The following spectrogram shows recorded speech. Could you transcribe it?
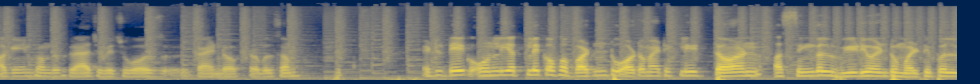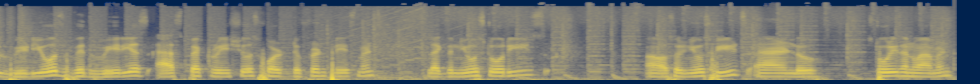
again from the scratch which was kind of troublesome. It will take only a click of a button to automatically turn a single video into multiple videos with various aspect ratios for different placements like the news stories uh, sorry news feeds and uh, stories environment.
